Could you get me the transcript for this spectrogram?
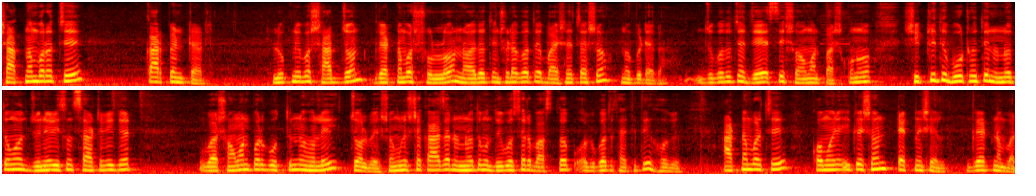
সাত নম্বর হচ্ছে কার্পেন্টার। লোক নিব সাতজন গ্রেড নম্বর ষোলো, নয় হাজার তিনশো টাকা হতে বাইশ হাজার চারশো নব্বই টাকা। যোগ্যতা হচ্ছে জেএসসি সমান পাস। কোনো স্বীকৃত বোর্ড হতে ন্যূনতম জুনিয়র স্কুল সার্টিফিকেট বা সমান পর্বে উত্তীর্ণ হলেই চলবে। সংশ্লিষ্ট কাজ আর ন্যূনতম দুই বছরের বাস্তব অভিজ্ঞতা থাকিতে হবে। আট নম্বর হচ্ছে কমিউনিকেশন টেকনিশিয়াল গ্রেড নাম্বার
